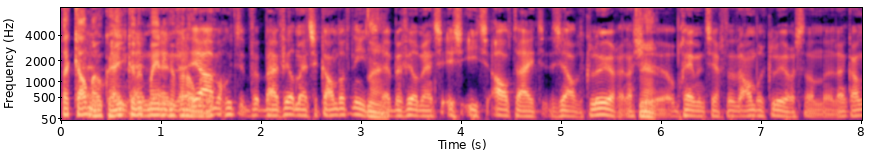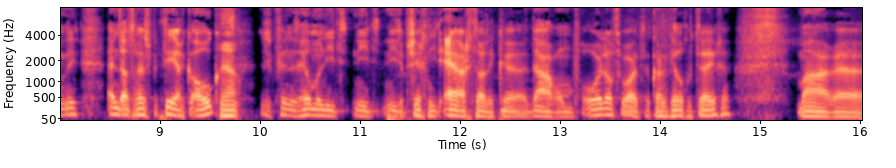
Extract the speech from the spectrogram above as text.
dat kan ook, hè? Je En- kunt ook en- meningen en, veranderen. Ja, maar goed, bij veel mensen kan dat niet. Nee. Bij veel mensen is iets altijd dezelfde kleur. En als je Ja. op een gegeven moment zegt dat het een andere kleur is, dan, eh, dan kan het niet. En dat respecteer ik ook. Ja, Dus ik vind het helemaal niet, niet, niet op zich niet erg dat ik eh, daarom veroordeeld word. Daar kan ik heel goed tegen. Maar eh,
